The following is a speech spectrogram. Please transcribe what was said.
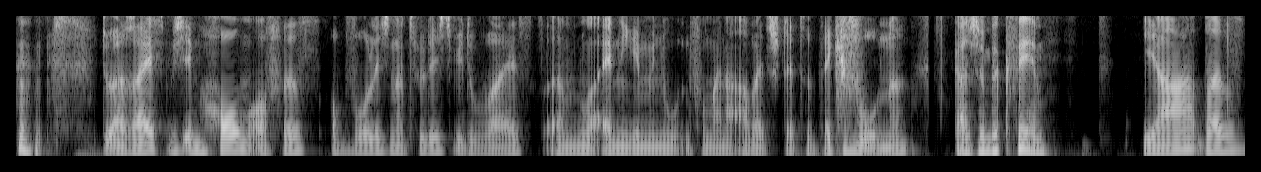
Du erreichst mich im Homeoffice, obwohl ich natürlich, wie du weißt, ähm, nur einige Minuten von meiner Arbeitsstätte weg wohne. Ganz schön bequem. Ja, da ist es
